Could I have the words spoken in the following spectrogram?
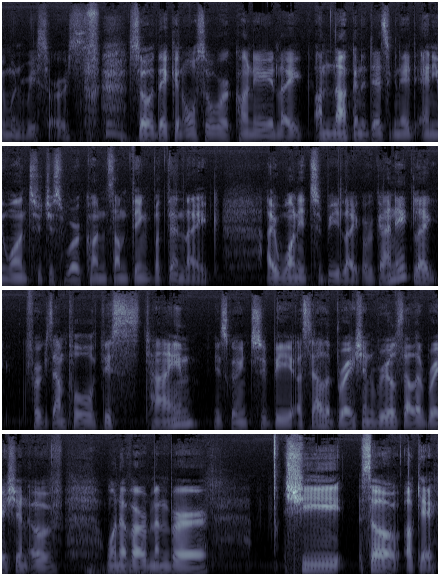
human resource. so they can also work on it. Like I'm not gonna designate anyone to just work on something, but then like I want it to be like organic. Like for example, this time is going to be a celebration, real celebration of one of our member. She so okay.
